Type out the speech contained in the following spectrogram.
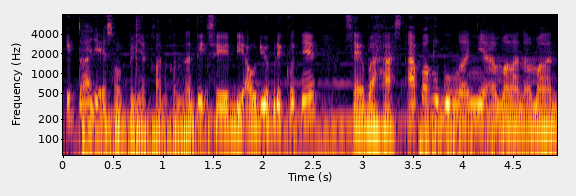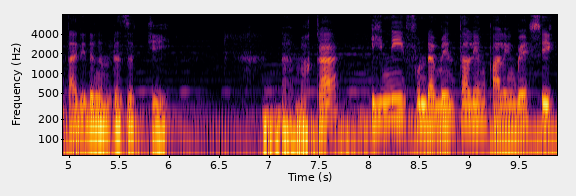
Itu aja SOP-nya kawan-kawan. Nanti saya di audio berikutnya saya bahas apa hubungannya amalan-amalan tadi dengan rezeki. Nah, maka ini fundamental yang paling basic.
